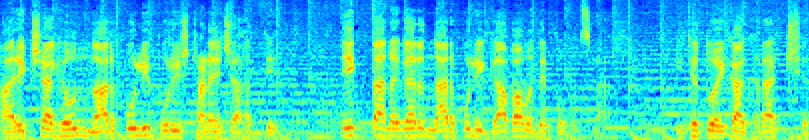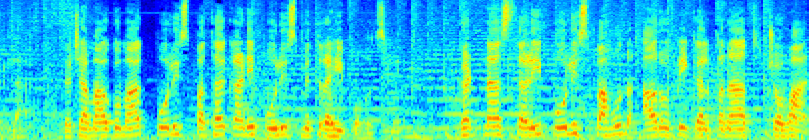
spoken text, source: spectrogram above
हा रिक्षा घेऊन नारपोली पोलीस ठाण्याच्या हद्दीत एकतानगर नारपोली गावामध्ये पोहोचला. इथे तो एका घरात शिरला. त्याच्या मागोमाग पोलीस पथक आणि पोलीस मित्रही पोहोचले. घटनास्थळी पोलीस पाहून आरोपी कल्पनाथ चौहान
